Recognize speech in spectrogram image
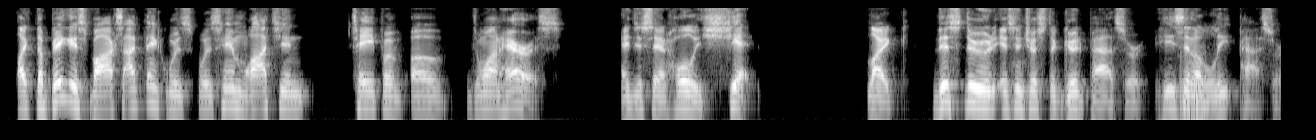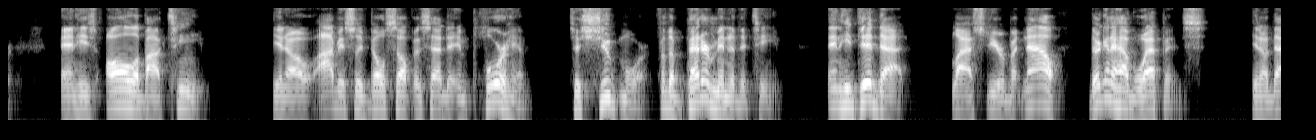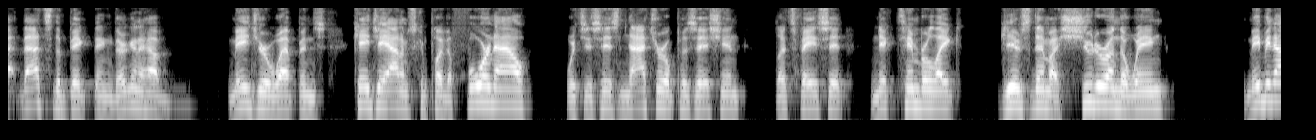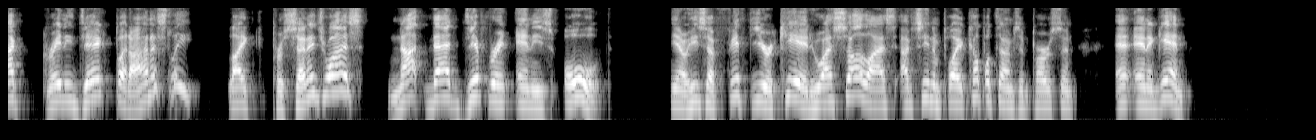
like the biggest box I think was was him watching tape of of Dajuan Harris and just saying, holy shit. Like this dude isn't just a good passer, he's mm-hmm. an elite passer and he's all about team. You know, obviously Bill Self has had to implore him to shoot more for the betterment of the team. And he did that last year, but now they're going to have weapons. You know, that that's the big thing. They're going to have major weapons. KJ Adams can play the 4 now, which is his natural position. Let's face it, Nick Timberlake gives them a shooter on the wing. Maybe not Grady Dick, but honestly, like percentage wise, not that different. And he's old. You know, he's a fifth year kid who I saw last. I've seen him play a couple times in person. And, and again,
